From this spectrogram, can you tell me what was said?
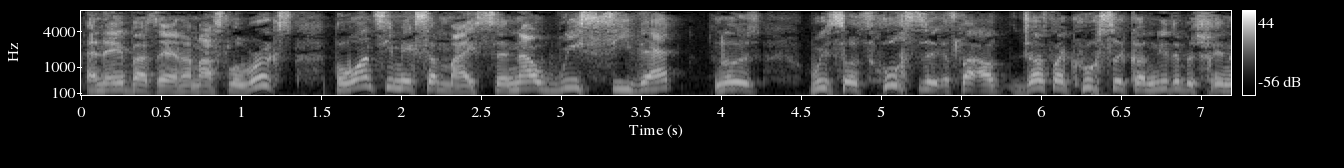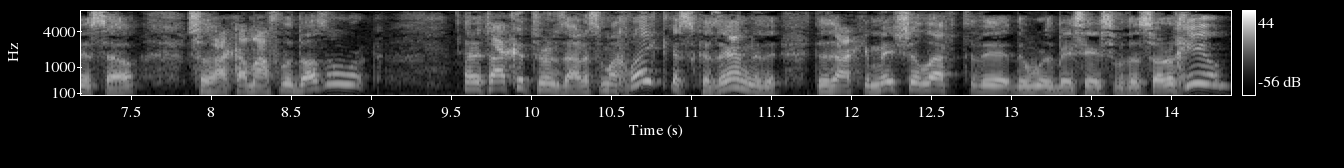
And Ebaz and Amasla works, but once he makes a Maisa, now we see that. In other words, we, so it's it's like, just like Huchzik on Nida B'Shchinesel, so Amasla doesn't work. And it turns out it's Machlekes, because then the, the Darkei left the, the, basis of the Sarachiyun,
